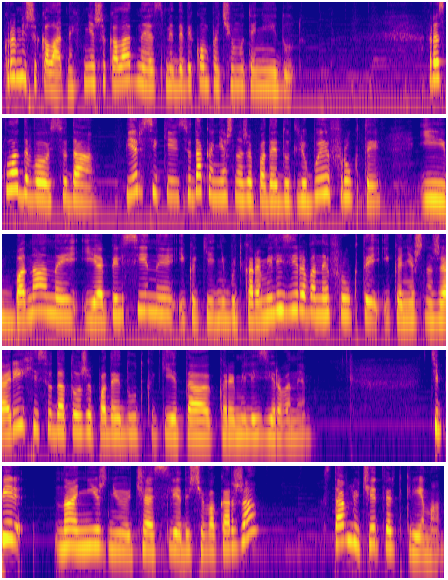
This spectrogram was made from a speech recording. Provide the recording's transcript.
кроме шоколадных. Мне шоколадные с медовиком почему-то не идут. Раскладываю сюда персики. Сюда, конечно же, подойдут любые фрукты. И бананы, и апельсины, и какие-нибудь карамелизированные фрукты. И, конечно же, орехи сюда тоже подойдут, какие-то карамелизированные. Теперь на нижнюю часть следующего коржа ставлю четверть крема.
